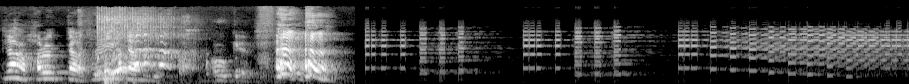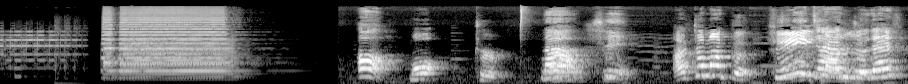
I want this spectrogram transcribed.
ちゃんハルちゃんスイーちゃんズ。オッケーおもトゥなし。アットマークスイーちゃんズです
